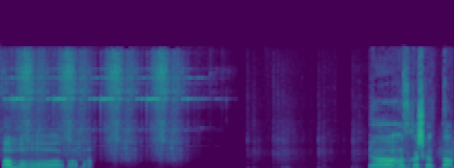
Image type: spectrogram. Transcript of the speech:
まあまあまあまあまあまあ。いやー、恥ずかしかった。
